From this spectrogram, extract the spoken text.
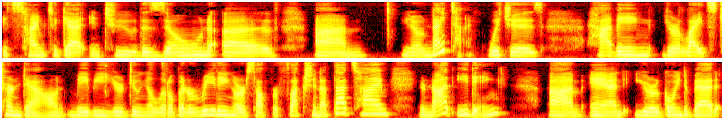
it's time to get into the zone of um, you know nighttime which is having your lights turned down. Maybe you're doing a little bit of reading or self-reflection at that time. You're not eating um, and you're going to bed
